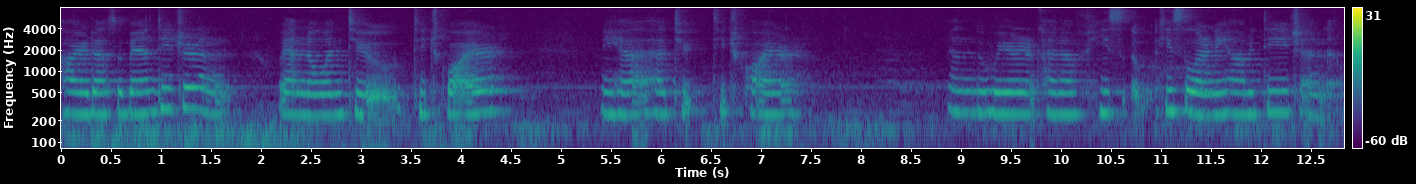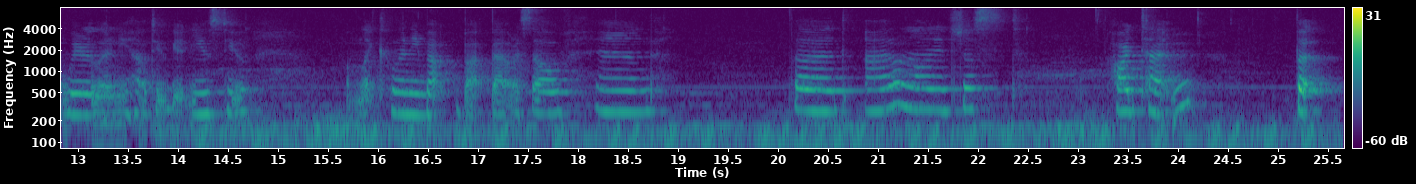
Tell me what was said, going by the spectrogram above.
hired as a band teacher and we had no one to teach choir. He had, had to teach choir and we're kind of he's he's learning how to teach and we're learning how to get used to um, like learning about, about about ourselves and but I don't know it's just hard time but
